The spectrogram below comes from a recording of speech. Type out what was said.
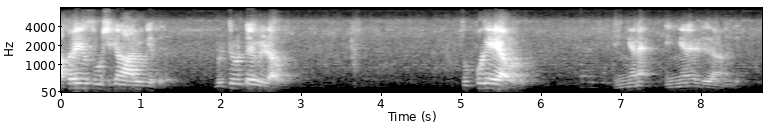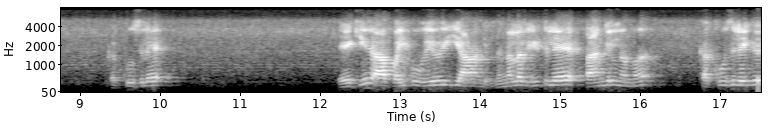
അത്രയും സൂക്ഷിക്കണം ആരോഗ്യത്തിൽ വിട്ടുവിട്ടേ വീഴാവൂ. തുപ്പുകയാവുള്ളൂ ഇങ്ങനെ ഇങ്ങനെ ഇടുകയാണെങ്കിൽ കക്കൂസിലെ ലേക്ക് ആ പൈപ്പ് ഉപയോഗിക്കുകയാണെങ്കിൽ നിങ്ങളുടെ വീട്ടിലെ ടാങ്കിൽ നിന്ന് കക്കൂസിലേക്ക്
